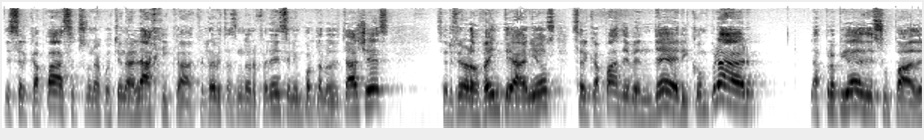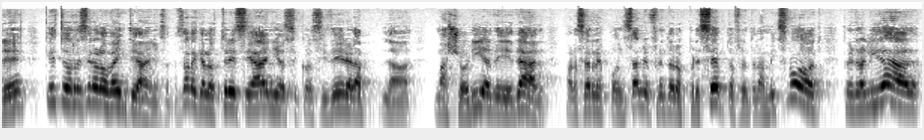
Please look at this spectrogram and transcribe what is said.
de ser capaz, esto es una cuestión alágica que el rey está haciendo referencia, no importa los detalles, se refiere a los 20 años, ser capaz de vender y comprar las propiedades de su padre, que esto es recién a los 20 años. A pesar de que a los 13 años se considera la, mayoría de edad para ser responsable frente a los preceptos, frente a las mitzvot, pero en realidad,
